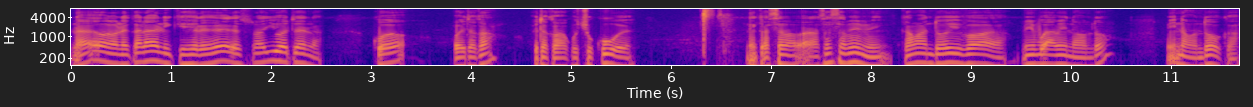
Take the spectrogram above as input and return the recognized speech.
na wewe unaonekana wewe ni kihelehele, si unajua tena. Kwa hiyo waitaka waitaka wakuchukue. Nikasema bana, sasa mimi kama ndo hivyo haya, mimi bwana, mimi naondo mimi naondoka.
